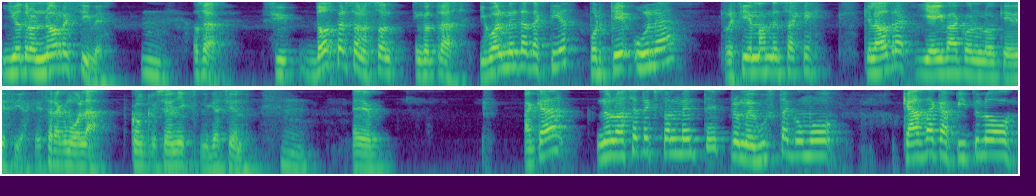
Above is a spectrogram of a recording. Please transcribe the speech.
y otro no recibe. Mm. O sea, si dos personas son encontradas igualmente atractivas, ¿por qué una recibe más mensajes que la otra? Y ahí va con lo que decías, que esa era como la conclusión y explicación. Hmm. Eh, acá no lo hace textualmente, pero me gusta cómo cada capítulo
